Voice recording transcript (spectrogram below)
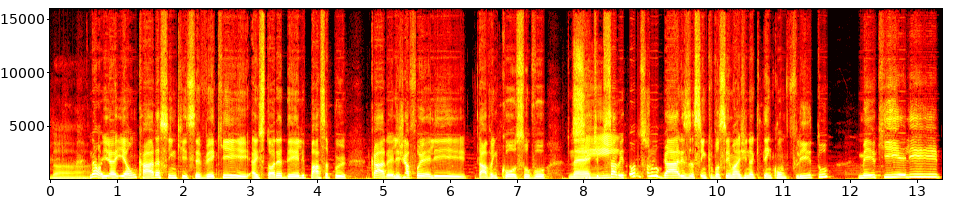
Da- Não, e é, e é um cara, assim, que você vê que a história dele passa por. Cara, ele já foi. Ele tava em Kosovo, né? Sim. Tipo, sabe, todos os lugares, assim, que você imagina que tem conflito, meio que ele,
